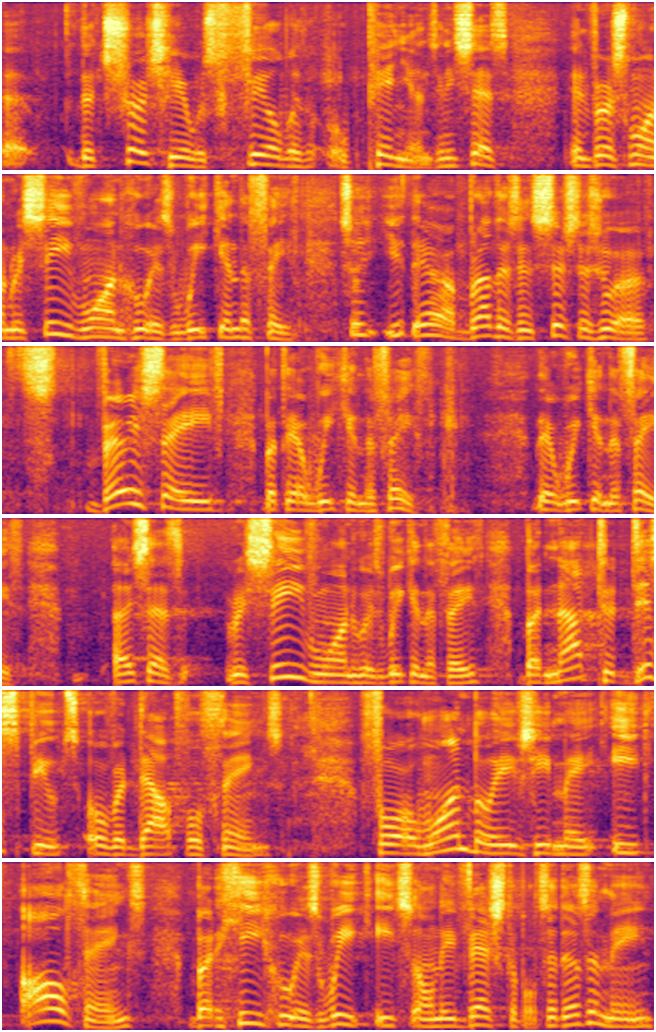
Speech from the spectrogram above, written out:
uh, the church here was filled with opinions. And he says in verse 1 receive one who is weak in the faith. So you, there are brothers and sisters who are very saved, but they're weak in the faith. They're weak in the faith. Uh, it says, receive one who is weak in the faith, but not to disputes over doubtful things. For one believes he may eat all things, but he who is weak eats only vegetables. It doesn't mean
